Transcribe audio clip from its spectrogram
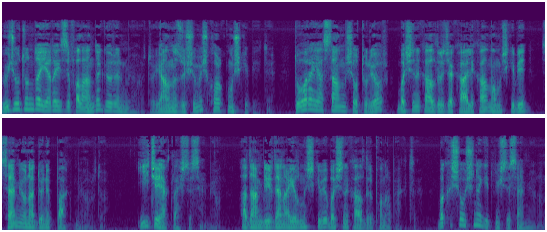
Vücudunda yara izi falan da görünmüyordu. Yalnız üşümüş korkmuş gibiydi. Duvara yaslanmış oturuyor, başını kaldıracak hali kalmamış gibi Semyon'a dönüp bakmıyordu. İyice yaklaştı Semyon. Adam birden ayılmış gibi başını kaldırıp ona baktı. Bakışı hoşuna gitmişti Semyon'un.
